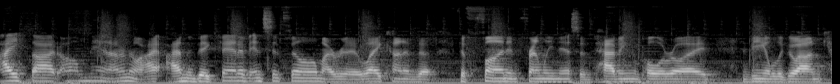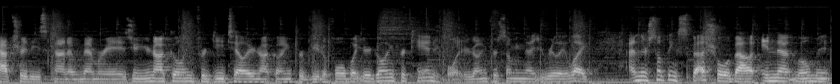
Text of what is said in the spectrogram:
I thought, oh man, I don't know. I, am a big fan of instant film. I really like kind of the, the fun and friendliness of having a Polaroid and being able to go out and capture these kind of memories. You're not going for detail, you're not going for beautiful, but you're going for tangible. You're going for something that you really like. And there's something special about in that moment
